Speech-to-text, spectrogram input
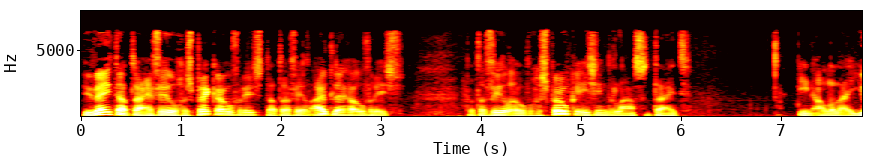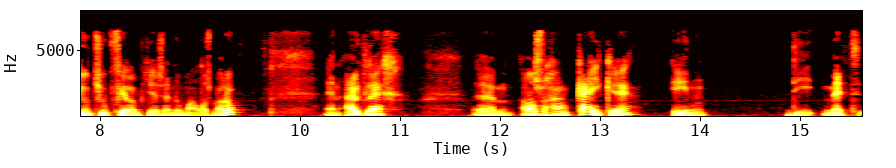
U weet dat daar veel gesprek over is, dat daar veel uitleg over is, dat er veel over gesproken is in de laatste tijd. In allerlei YouTube-filmpjes en noem alles maar op. En uitleg. Ehm, als we gaan kijken in die met,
